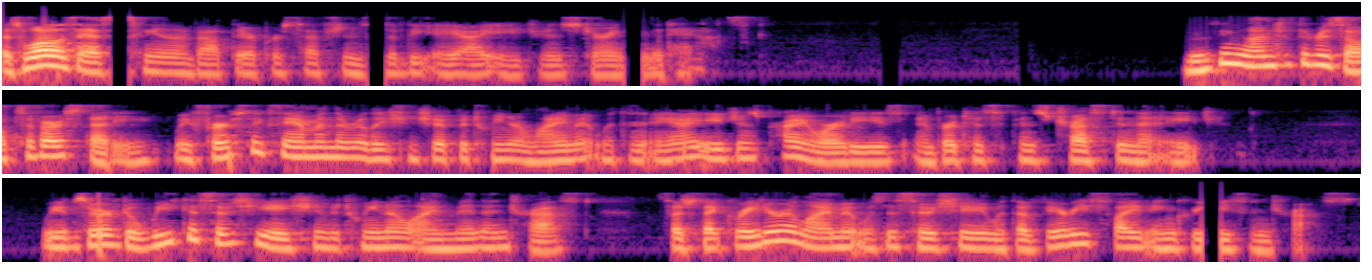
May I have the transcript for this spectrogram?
as well as asking them about their perceptions of the AI agents during the task. Moving on to the results of our study, we first examined the relationship between alignment with an AI agent's priorities and participants' trust in that agent. We observed a weak association between alignment and trust, such that greater alignment was associated with a very slight increase in trust.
